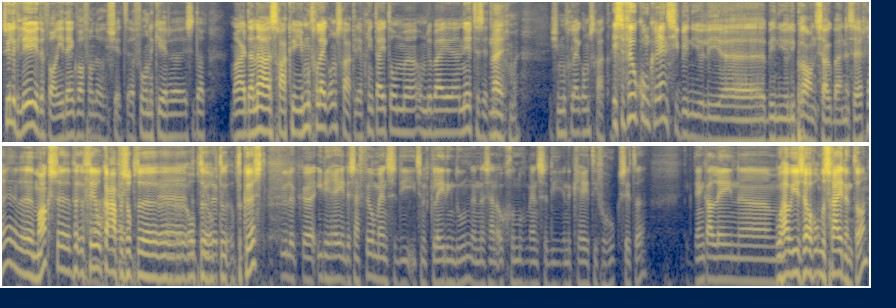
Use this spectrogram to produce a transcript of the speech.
tuurlijk leer je ervan. Je denkt wel van, oh shit, volgende keer is het dat. Maar daarna schakel je... Je moet gelijk omschakelen. Je hebt geen tijd om, eh, om erbij eh, neer te zitten, Nee. zeg maar. Dus je moet gelijk omschakelen. Is er veel concurrentie binnen jullie, eh, binnen jullie branche, zou ik bijna zeggen? Max, veel Ja, kapers kijk, op, de, op, de, op, de, op de kust? Natuurlijk, eh, iedereen, er zijn veel mensen die iets met kleding doen. En er zijn ook genoeg mensen die in de creatieve hoek zitten. Ik denk alleen... ehm, Hoe hou je jezelf onderscheidend dan?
